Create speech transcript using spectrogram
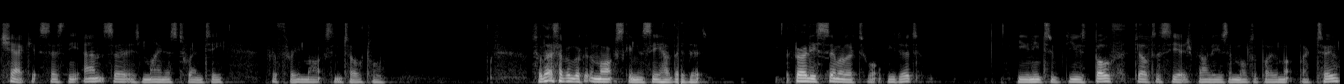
check, it says the answer is minus 20 for three marks in total. So let's have a look at the mark scheme and see how they did. Fairly similar to what we did. You need to use both delta CH values and multiply them up by 2.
